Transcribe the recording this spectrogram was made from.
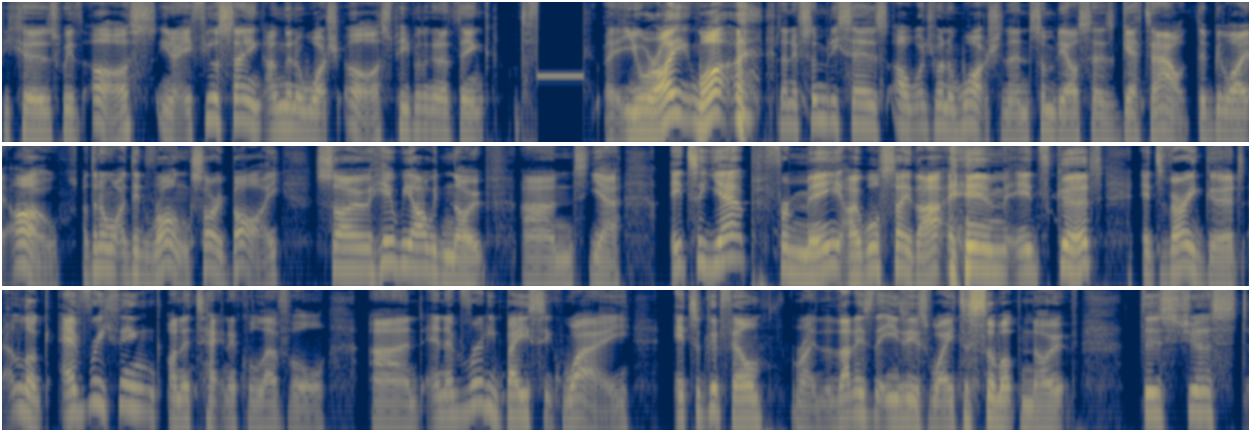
because with us, you know, if you're saying I'm going to watch us, people are going to think, what the f- you alright? What? then if somebody says, oh, what do you want to watch? And then somebody else says, get out, they'd be like, oh, I don't know what I did wrong. Sorry, bye. So here we are with Nope. And yeah, it's a yep from me. I will say that. Um, it's good. It's very good. Look, everything on a technical level and in a really basic way, it's a good film, right? That is the easiest way to sum up Nope there's just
